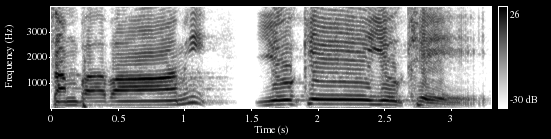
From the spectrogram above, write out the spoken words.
Sambhavami yuge yuge.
